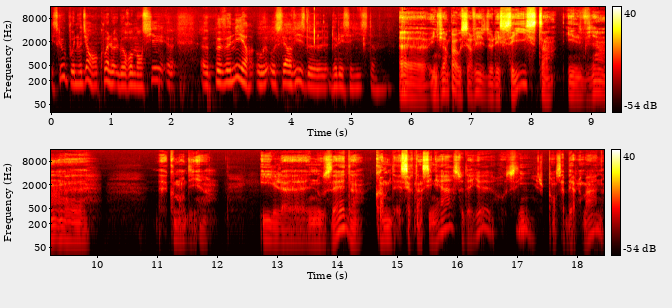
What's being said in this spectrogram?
Est-ce que vous pouvez nous dire en quoi le, romancier euh, euh, peut venir au, service de, l'essayiste? Euh, Il ne vient pas au service de l'essayiste, il vient, comment dire, il nous aide, comme certains cinéastes d'ailleurs aussi, je pense à Bergman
